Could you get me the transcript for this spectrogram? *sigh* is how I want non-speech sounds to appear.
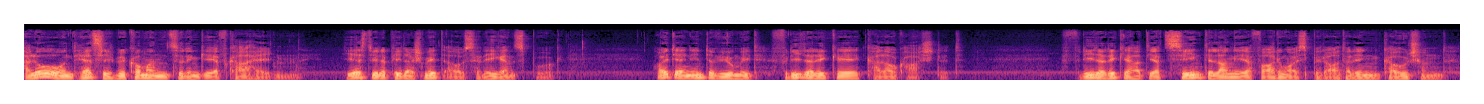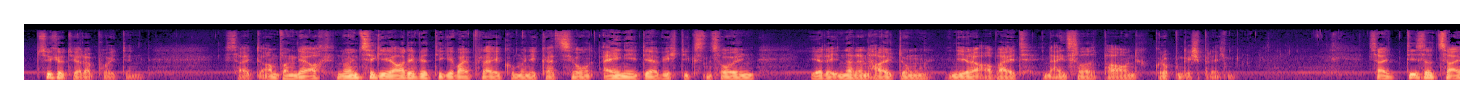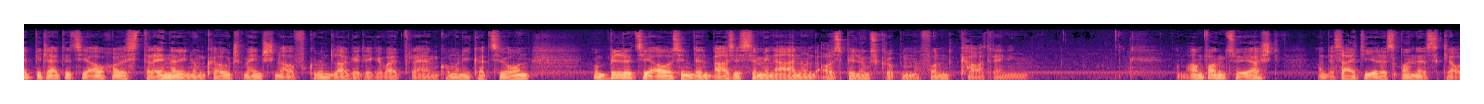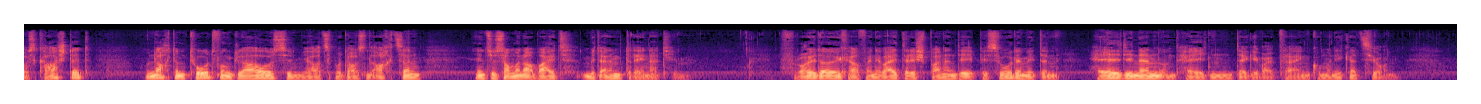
Hallo und herzlich willkommen zu den GfK-Helden. Hier ist wieder Peter Schmidt aus Regensburg. Heute ein Interview mit Friederike Kalau-Karstedt. Friederike hat jahrzehntelange Erfahrung als Beraterin, Coach und Psychotherapeutin. Seit Anfang der 90er Jahre wird die gewaltfreie Kommunikation eine der wichtigsten Säulen ihrer inneren Haltung in ihrer Arbeit in Einzel-, Paar- und Gruppengesprächen. Seit dieser Zeit begleitet sie auch als Trainerin und Coach Menschen auf Grundlage der gewaltfreien Kommunikation und bildet sie aus in den Basisseminaren und Ausbildungsgruppen von K-Training. Am Anfang zuerst an der Seite ihres Mannes Klaus Karstedt und nach dem Tod von Klaus im Jahr 2018 in Zusammenarbeit mit einem Trainerteam. Freut euch auf eine weitere spannende Episode mit den Heldinnen und Helden der gewaltfreien Kommunikation.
